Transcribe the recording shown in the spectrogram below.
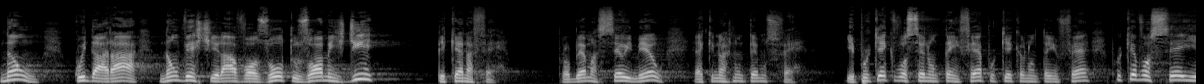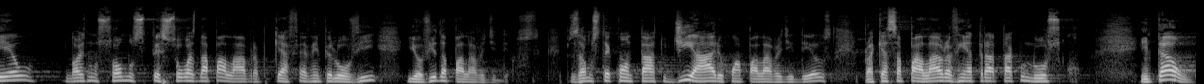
não cuidará, não vestirá a vós outros homens de pequena fé. Problema seu e meu é que nós não temos fé. E por que, que você não tem fé? Por que, que eu não tenho fé? Porque você e eu nós não somos pessoas da palavra, porque a fé vem pelo ouvir e ouvir da palavra de Deus. Precisamos ter contato diário com a palavra de Deus, para que essa palavra venha tratar conosco. Então,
